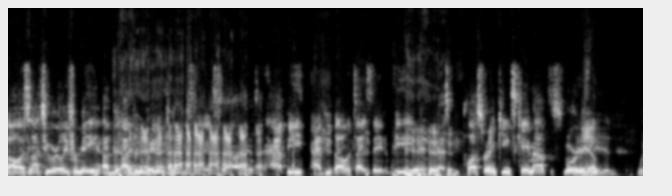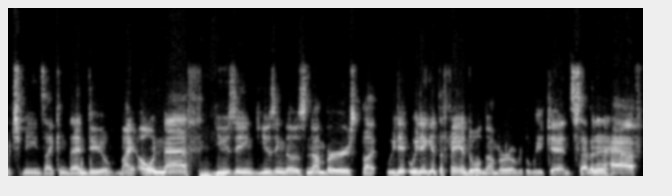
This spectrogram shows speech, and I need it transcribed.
Oh, it's not too early for me. I've been, I've been waiting for these days. Uh, happy Happy Valentine's Day to me. SP Plus rankings came out this morning, which means I can then do my own math using using those numbers. But we did we did get the FanDuel number over the weekend, seven and a half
